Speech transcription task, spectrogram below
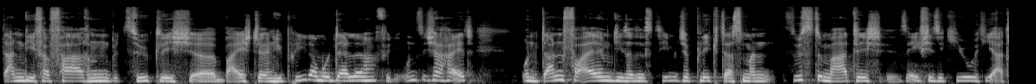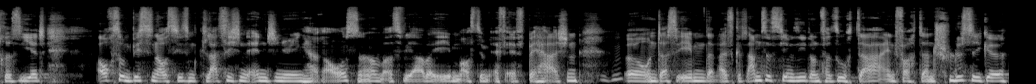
Dann die Verfahren bezüglich äh, Beistellen hybrider Modelle für die Unsicherheit. Und dann vor allem dieser systemische Blick, dass man systematisch Safety Security adressiert, auch so ein bisschen aus diesem klassischen Engineering heraus, ne, was wir aber eben aus dem FF beherrschen mhm. äh, und das eben dann als Gesamtsystem sieht und versucht da einfach dann schlüssige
